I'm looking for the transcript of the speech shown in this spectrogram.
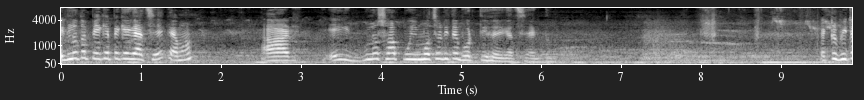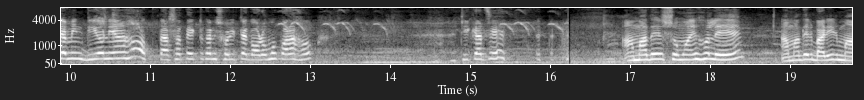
এগুলো তো পেকে পেকে গেছে কেমন? আর এইগুলো সব পুঁই মোচড়িতে ভর্তি হয়ে গেছে একদম। একটু ভিটামিন ডিও নেওয়া হোক, তার সাথে একটুখানি শরীরটা গরমও করা হোক। ঠিক আছে? আমাদের সময় হলে আমাদের বাড়ির মা,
